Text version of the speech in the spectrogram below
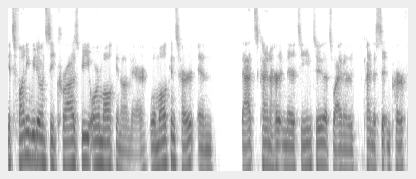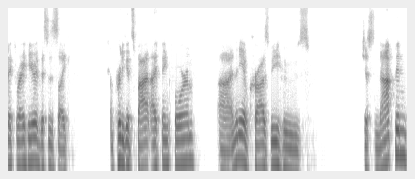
It's funny we don't see Crosby or Malkin on there. Well, Malkin's hurt, and that's kind of hurting their team too. That's why they're kind of sitting perfect right here. This is like a pretty good spot, I think, for him. Uh, and then you have Crosby, who's just not been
